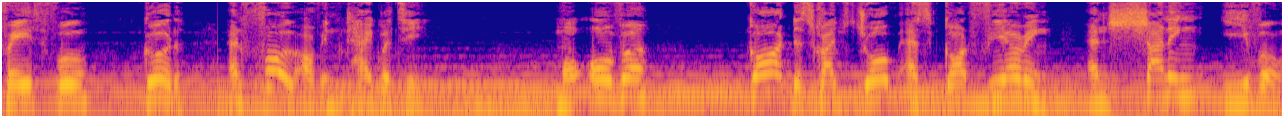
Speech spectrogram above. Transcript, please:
faithful, good, and full of integrity. Moreover, God describes Job as God fearing and shunning evil.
